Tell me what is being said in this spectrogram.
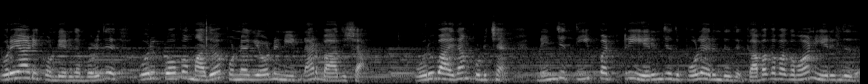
உரையாடி கொண்டிருந்த பொழுது ஒரு கோப்பம் மதுவை புன்னகையோடு நீட்டினார் பாதுஷா. ஒரு வாய் தான் குடித்தேன் நெஞ்சு தீப்பற்றி எரிஞ்சது போல இருந்தது. கபகபகவான் எரிந்தது.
